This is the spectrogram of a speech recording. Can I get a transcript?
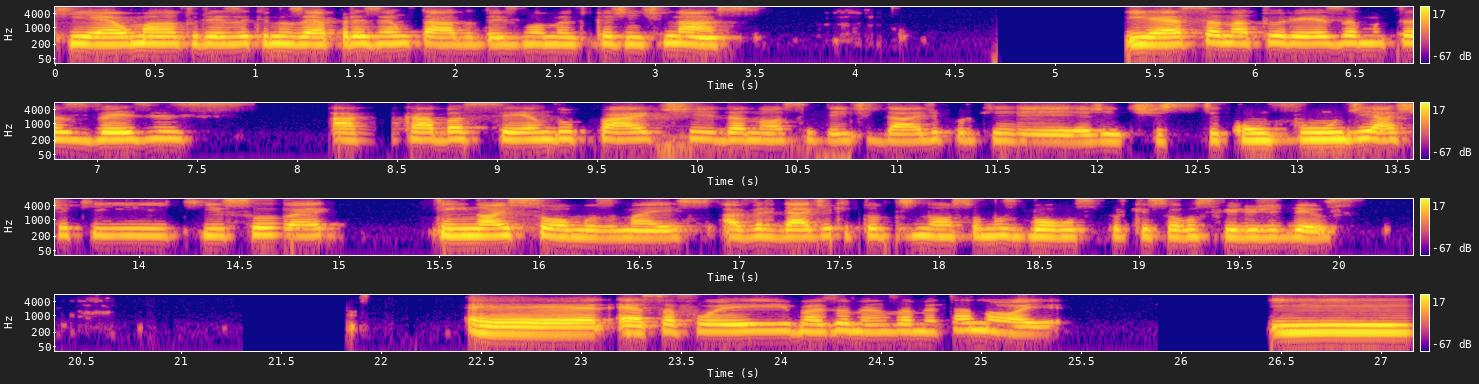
que é uma natureza que nos é apresentada desde o momento que a gente nasce. E essa natureza muitas vezes acaba sendo parte da nossa identidade, porque a gente se confunde e acha que, que isso é quem nós somos, mas a verdade é que todos nós somos bons, porque somos filhos de Deus. É, essa foi mais ou menos a metanoia. E,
